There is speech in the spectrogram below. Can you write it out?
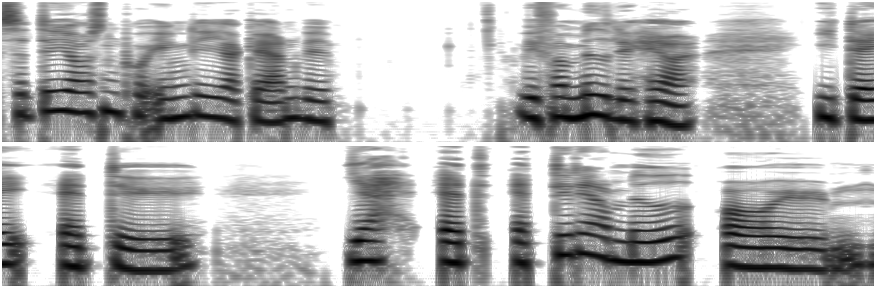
så det er også en pointe, jeg gerne vil, vil formidle her i dag, at, øh, ja, at, at det der med at, øh,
